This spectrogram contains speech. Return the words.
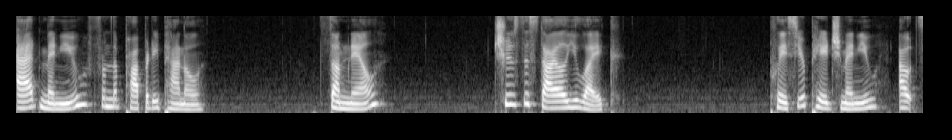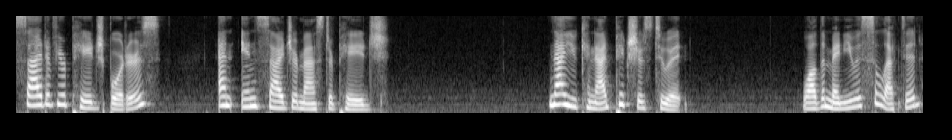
Add Menu from the Property panel. Thumbnail. Choose the style you like. Place your page menu outside of your page borders and inside your master page. Now you can add pictures to it. While the menu is selected,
